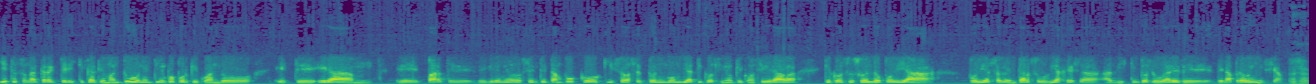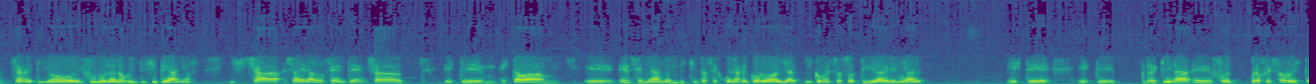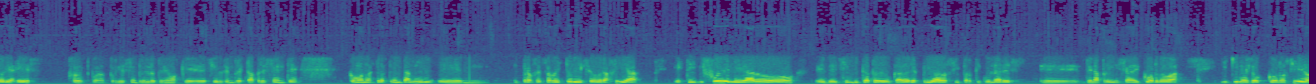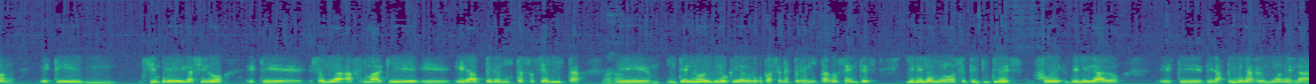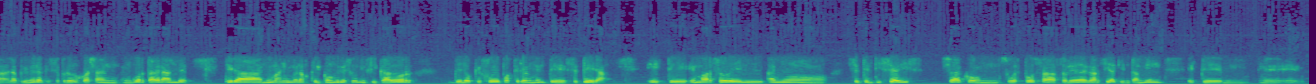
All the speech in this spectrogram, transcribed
Y esto es una característica que mantuvo en el tiempo porque cuando este, era mm, eh, parte de- del gremio docente tampoco quiso aceptó ningún viático sino que consideraba que con su sueldo podía podía solventar sus viajes a, a distintos lugares de, de la provincia. Se retiró del fútbol a los 27 años y ya ya era docente ya este estaba eh, enseñando en distintas escuelas de Córdoba y, a- y comenzó su actividad gremial este este Requena eh, fue profesor de historia es porque siempre lo tenemos que decir siempre está presente como nuestros 30.000 eh, profesor de historia y geografía este y fue delegado eh, del sindicato de educadores privados y particulares eh, de la provincia de Córdoba y quienes lo conocieron este mm, siempre gallego este solía afirmar que eh, era peronista socialista eh, integró el bloque de agrupaciones peronistas docentes y en el año 73 fue delegado este, de las primeras reuniones, la, la primera que se produjo allá en, en Huerta Grande, que era ni más ni menos que el Congreso Unificador de lo que fue posteriormente CETERA. Este, en marzo del año 76, ya con su esposa Soledad García, quien también este, mm, eh,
